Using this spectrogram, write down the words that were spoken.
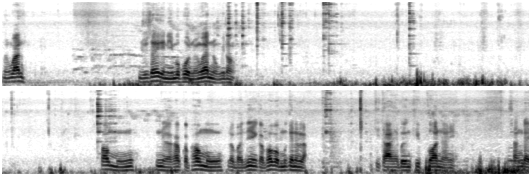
แมงวันอยู่ใส่กันนี้บ่พ้นแมงวันหนูพี่น้องข้าวหมูเนี่ยครับกับข้าวหมูแล้วบัดนี้กับข้าวปลาหมึกกันนั่นแหละที่ทายให้เบิ่งคลิปก่อนนะนี่สั่งได้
